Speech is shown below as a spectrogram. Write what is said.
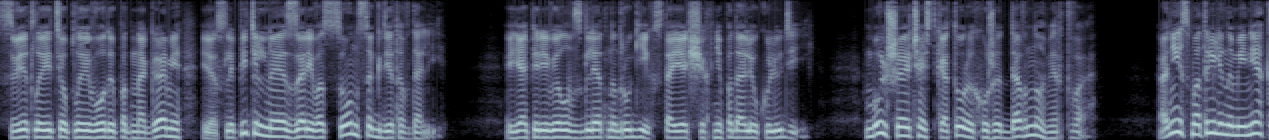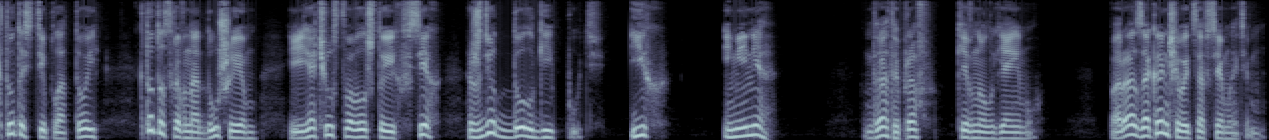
светлые теплые воды под ногами и ослепительное зарево солнца где-то вдали. Я перевел взгляд на других, стоящих неподалеку людей, большая часть которых уже давно мертва. Они смотрели на меня кто-то с теплотой, кто-то с равнодушием, и я чувствовал, что их всех ждет долгий путь. Их и меня. «Да, ты прав», — кивнул я ему. «Пора заканчивать со всем этим.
